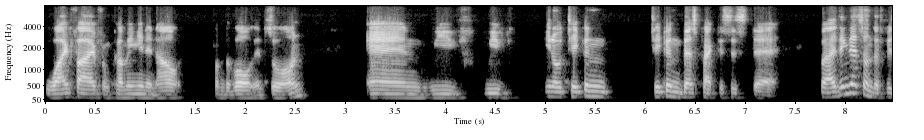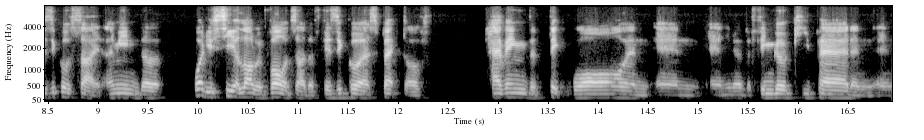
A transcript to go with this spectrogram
Wi-Fi from coming in and out from the vault and so on. And we've we've you know taken taken best practices there. But I think that's on the physical side. I mean the what you see a lot with vaults are the physical aspect of having the thick wall and and and you know the finger keypad and and,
